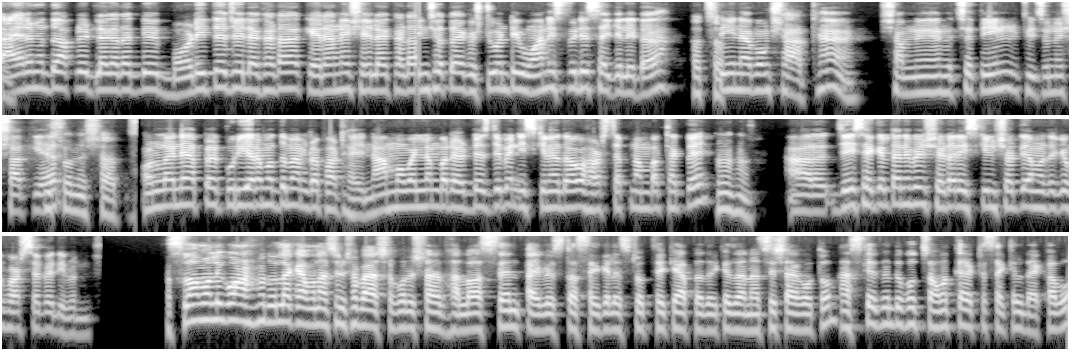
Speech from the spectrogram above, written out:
টায়ারের মধ্যে আপলেট লেখা থাকবে বডিতে যে লেখাটা কেরানে সেই লেখাটা তিনশো একুশ টোয়েন্টি ওয়ান স্পিডের সাইকেল এটা। আচ্ছা। তিন এবং সাত হ্যাঁ? সামনে হচ্ছে তিন পিছনে সাত পিছনের সাত। অনলাইনে আপনার কুরিয়ার মাধ্যমে আমরা পাঠাই। নাম মোবাইল নাম্বার অ্যাড্রেস দেবেন স্ক্রিনে দেওয়া হোয়াটসঅ্যাপ নাম্বার থাকবে। আর যেই সাইকেলটা নেবেন সেটার স্ক্রিনশট দিয়ে আমাদেরকে হোয়াটসঅ্যাপে দিবেন। আসসালামু আলাইকুম রহমতুল্লাহ কেমন আছেন সবাই? আশা করি সবাই ভালো আছেন। ফাইভ স্টার সাইকেল স্টোর থেকে আপনাদেরকে জানাচ্ছি স্বাগত আজকে কিন্তু খুব চমৎকার একটা সাইকেল দেখাবো।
